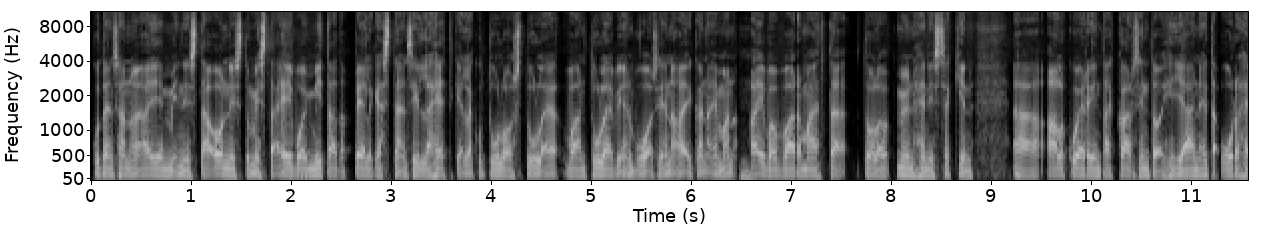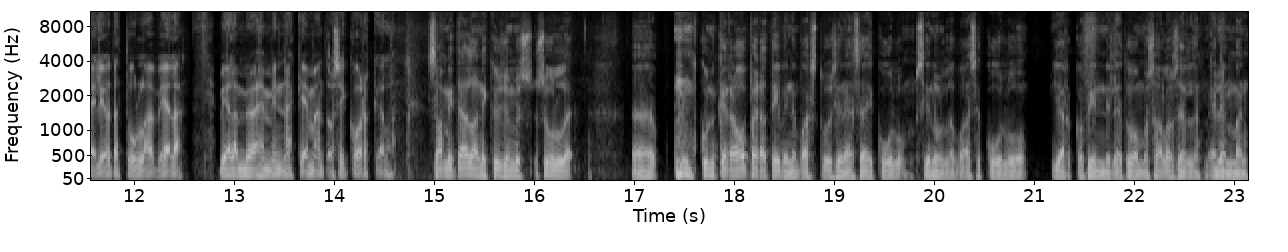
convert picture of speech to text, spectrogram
kuten sanoin aiemmin, niin sitä onnistumista ei voi mitata pelkästään sillä hetkellä, kun tulos tulee, vaan tulevien vuosien aikana. Ja mä olen mm. aivan varma, että tuolla Münchenissäkin ää, alkueriin tai karsintoihin jääneitä urheilijoita tullaan vielä, vielä myöhemmin näkemään tosi korkealla. Sami, tällainen kysymys sulle. Kun kerran operatiivinen vastuu sinänsä ei kuulu sinulle, vaan se kuuluu Jarkko Finnille ja Tuomo Saloselle enemmän.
